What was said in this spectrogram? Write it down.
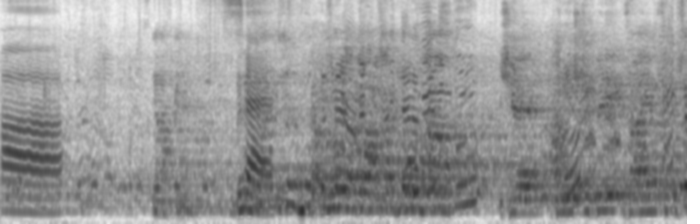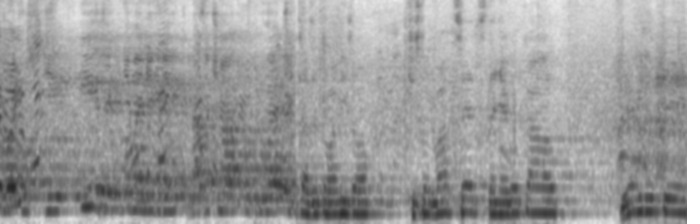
a... Z že tam ještě byli zájemci o slavnosti i řekněme někdy na začátku druhé třetiny. Kazeto Avízo, číslo 20, stejně Vokál, dvě minuty.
